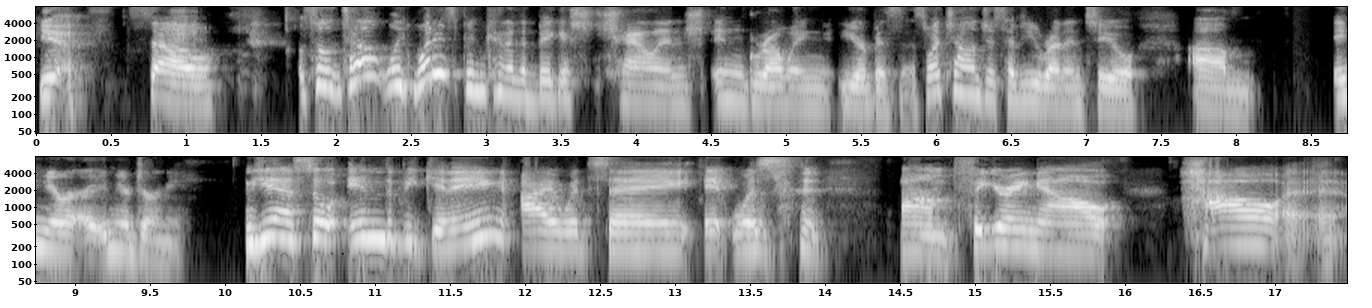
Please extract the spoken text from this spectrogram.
Yes. So so tell like what has been kind of the biggest challenge in growing your business? What challenges have you run into um, in your in your journey yeah so in the beginning i would say it was um, figuring out how uh,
